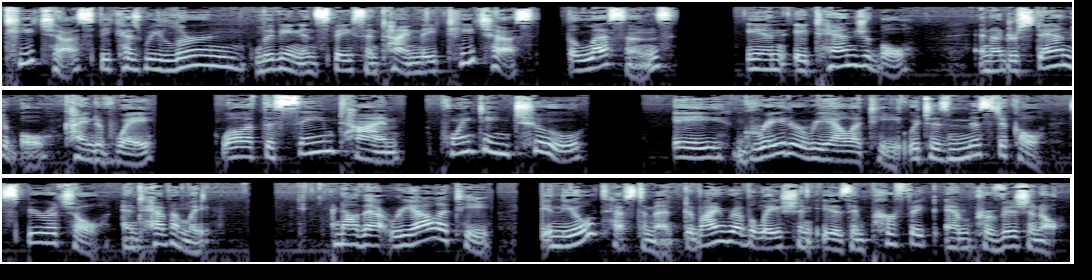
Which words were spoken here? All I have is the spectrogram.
teach us, because we learn living in space and time, they teach us the lessons in a tangible and understandable kind of way, while at the same time pointing to a greater reality, which is mystical, spiritual, and heavenly. Now, that reality in the Old Testament, divine revelation is imperfect and provisional.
